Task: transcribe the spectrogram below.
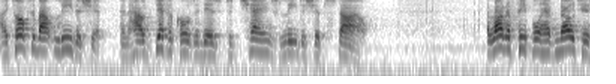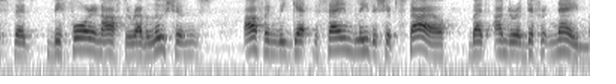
I talked about leadership and how difficult it is to change leadership style. A lot of people have noticed that before and after revolutions, often we get the same leadership style, but under a different name.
